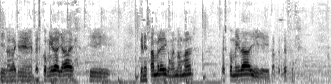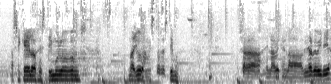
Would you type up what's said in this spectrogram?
y la verdad que ves comida ya y tienes hambre y como es normal, ves comida y te apetece. Así que los estímulos no ayudan, estos estímulos. O sea, en la, en la vida de hoy día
